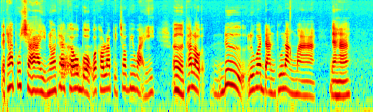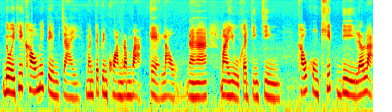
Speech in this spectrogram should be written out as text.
แต่ถ้าผู้ชายเนาะถ้าเขาบอกว่าเขารับผิดชอบไม่ไหวเออถ้าเราดื้อหรือว่าดันทุลังมานะคะโดยที่เขาไม่เต็มใจ มันจะเป็นความลำบากแก่เรานะคะมาอยู่กันจริง ๆ เขาคงคิดดีแล้วล่ะ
